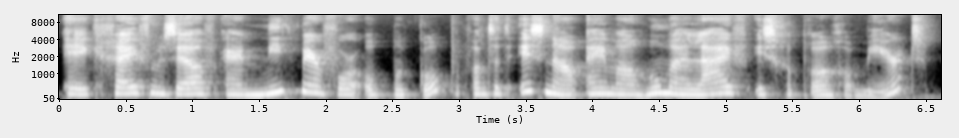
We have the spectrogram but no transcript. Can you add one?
Ik geef mezelf er niet meer voor op mijn kop, want het is nou eenmaal hoe mijn lijf is geprogrammeerd.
